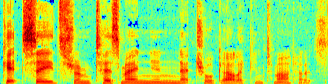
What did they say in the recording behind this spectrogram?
get seeds from Tasmanian natural garlic and tomatoes.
